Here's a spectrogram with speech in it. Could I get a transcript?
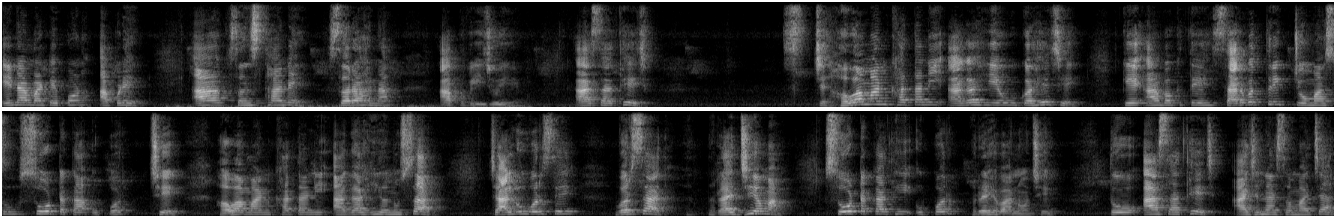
એના માટે પણ આપણે આ સંસ્થાને સરાહના આપવી જોઈએ. આ સાથે જ હવામાન ખાતાની આગાહી એવું કહે છે કે આ વખતે સાર્વત્રિક ચોમાસું સો ટકા ઉપર છે. હવામાન ખાતાની આગાહી અનુસાર ચાલુ વર્ષે વરસાદ રાજ્યમાં સો ટકાથી ઉપર રહેવાનો છે. તો આ સાથે જ આજના સમાચાર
